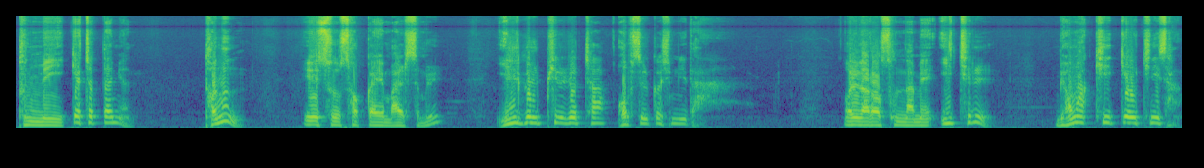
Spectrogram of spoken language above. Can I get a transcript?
분명히 깨쳤다면 더는 예수 석가의 말씀을 읽을 필요조차 없을 것입니다. 얼나라 손남의 이치를 명확히 깨우친 이상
